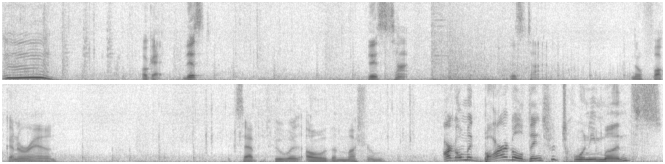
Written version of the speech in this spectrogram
Mm. Okay, this this time this time. No fucking around. Except who was oh the mushroom. Argle McBargle, thanks for 20 months.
